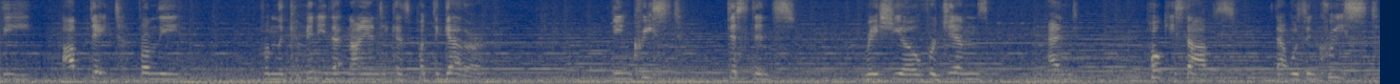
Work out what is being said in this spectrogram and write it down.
the update from the from the committee that Niantic has put together. The increased distance ratio for gyms and Pokestops that was increased.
